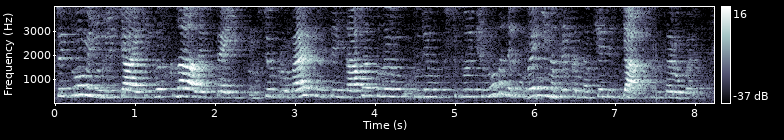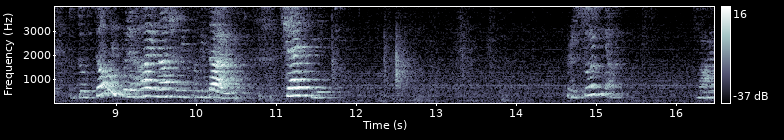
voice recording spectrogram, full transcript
той проміжок життя, який ви вклали в, цей, в цю професію, в цей заклад, коли куди ви поступили, чому ви не повинні, наприклад, навчитись якісно це робити? Тобто в цьому і полягає наша відповідальність. Чесність. Присутня? Має.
